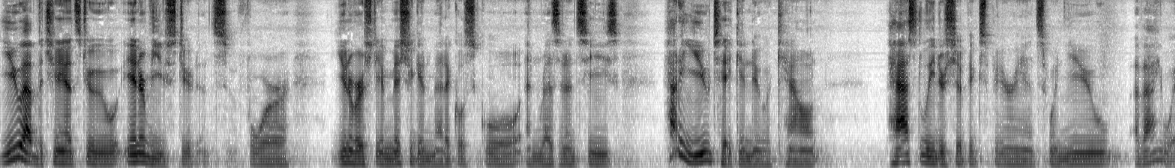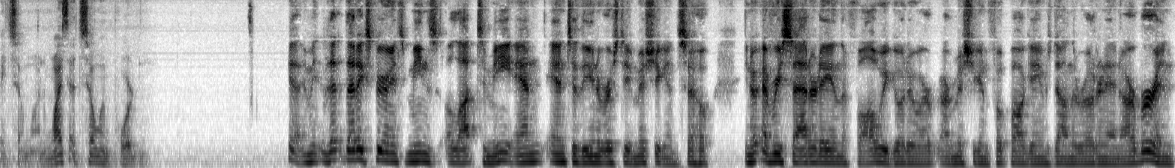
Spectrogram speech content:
you have the chance to interview students for University of Michigan Medical School and residencies. How do you take into account past leadership experience when you evaluate someone? Why is that so important? Yeah, I mean that, that experience means a lot to me and and to the University of Michigan. So, you know, every Saturday in the fall we go to our, our Michigan football games down the road in Ann Arbor and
